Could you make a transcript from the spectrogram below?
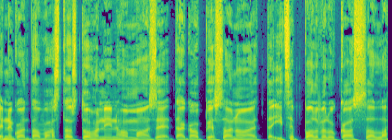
ennen kuin antaa vastaus tohon, niin homma on se, tämä kauppias sanoo, että itsepalvelukassalla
